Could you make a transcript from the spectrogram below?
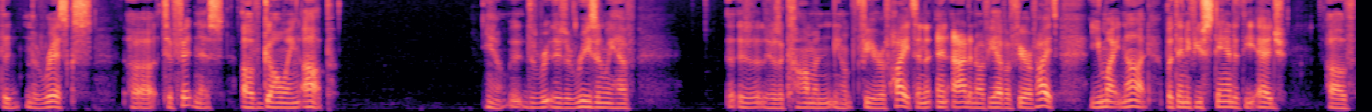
the, the risks uh, to fitness of going up. You know, the, there's a reason we have. There's a, there's a common you know fear of heights, and and I don't know if you have a fear of heights. You might not, but then if you stand at the edge of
